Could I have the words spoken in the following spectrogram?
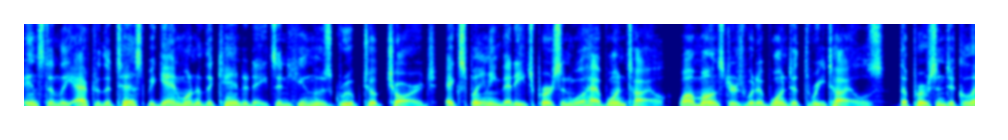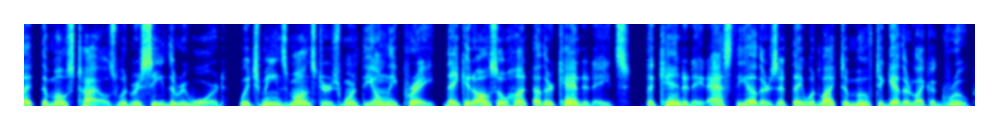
Instantly after the test began one of the candidates in Hyunwoo's group took charge, explaining that each person will have one tile, while monsters would have one to three tiles. The person to collect the most tiles would receive the reward, which means monsters weren't the only prey, they could also hunt other candidates. The candidate asked the others if they would like to move together like a group.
